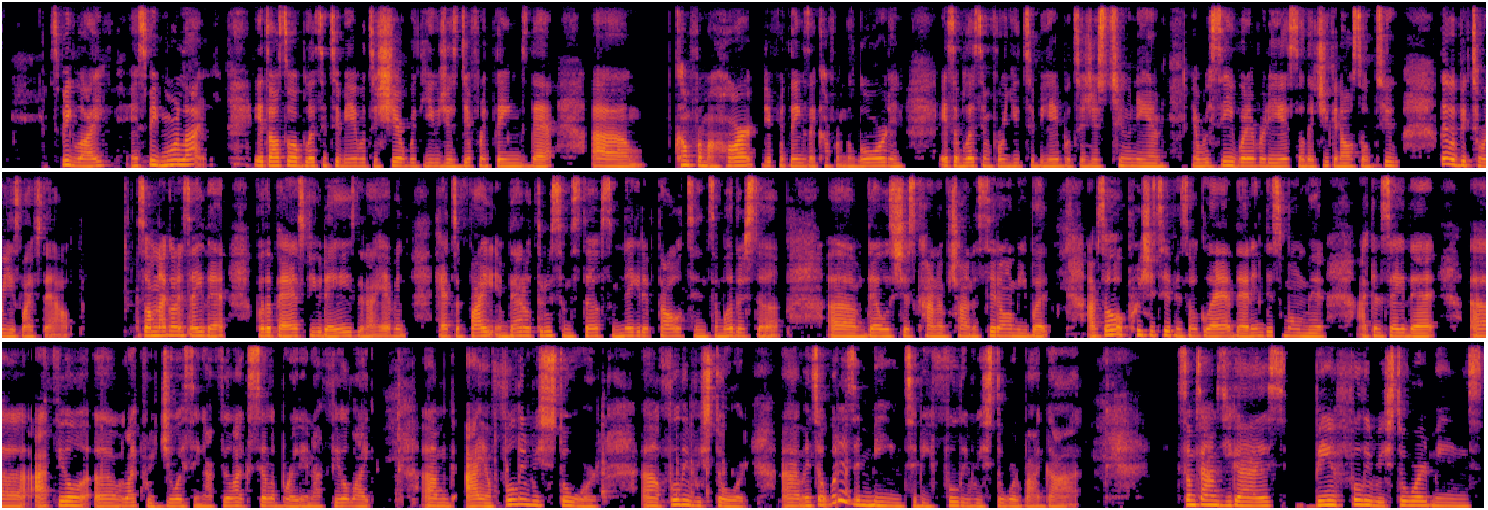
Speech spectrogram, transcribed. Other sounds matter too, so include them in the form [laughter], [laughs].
speak life and speak more life. It's also a blessing to be able to share with you just different things that um, come from my heart, different things that come from the Lord. And it's a blessing for you to be able to just tune in and receive whatever it is so that you can also too live a victorious lifestyle. So I'm not going to say that for the past few days that I haven't had to fight and battle through some stuff, some negative thoughts and some other stuff um, that was just kind of trying to sit on me. But I'm so appreciative and so glad that in this moment I can say that uh, I feel uh, like rejoicing. I feel like celebrating. I feel like um, I am fully restored, uh, fully restored. Um, and so, what does it mean to be fully restored by God? Sometimes, you guys, being fully restored means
